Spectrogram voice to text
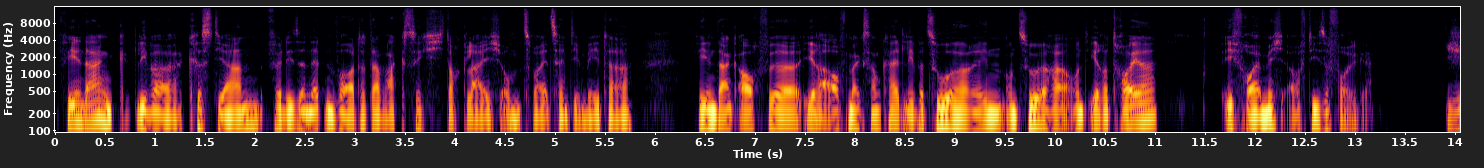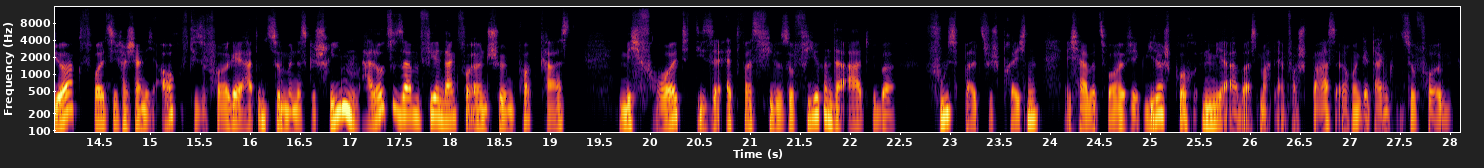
Vielen Dank, lieber Christian, für diese netten Worte. Da wachse ich doch gleich um zwei Zentimeter. Vielen Dank auch für Ihre Aufmerksamkeit, liebe Zuhörerinnen und Zuhörer und Ihre Treue. Ich freue mich auf diese Folge. Jörg freut sich wahrscheinlich auch auf diese Folge. Er hat uns zumindest geschrieben. Hallo zusammen, vielen Dank für euren schönen Podcast. Mich freut diese etwas philosophierende Art, über Fußball zu sprechen. Ich habe zwar häufig Widerspruch in mir, aber es macht einfach Spaß, euren Gedanken zu folgen.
